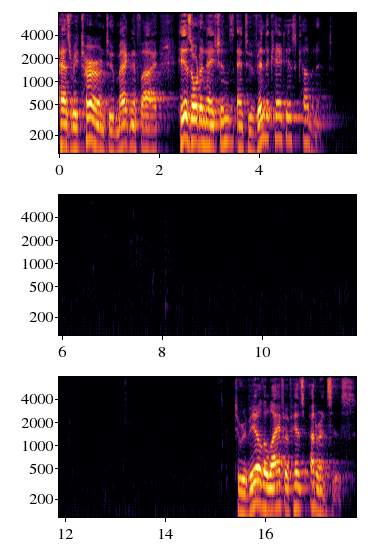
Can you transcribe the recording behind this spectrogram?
has returned to magnify his ordinations and to vindicate his covenant. To reveal the life of his utterances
